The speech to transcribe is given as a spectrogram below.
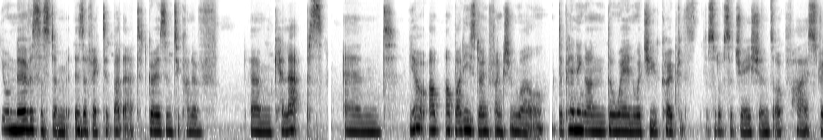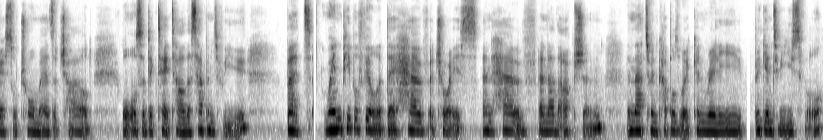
your nervous system is affected by that. It goes into kind of um, collapse, and yeah, our, our bodies don't function well. Depending on the way in which you coped with sort of situations of high stress or trauma as a child, will also dictate how this happens for you. But when people feel that they have a choice and have another option, then that's when couples work can really begin to be useful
